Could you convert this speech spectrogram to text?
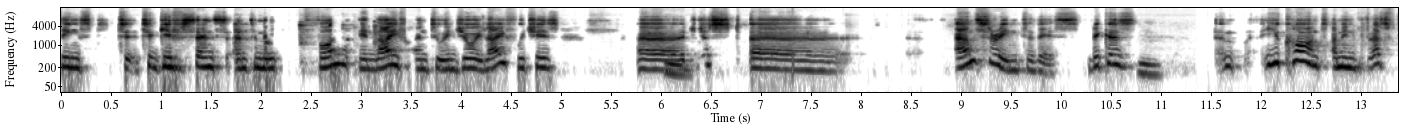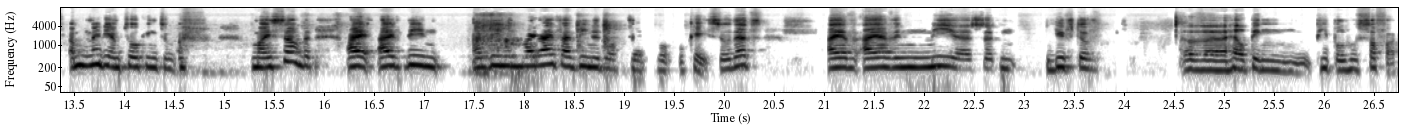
things to, to give sense and to make fun in life and to enjoy life which is mm. just uh, answering to this because mm. um, you can't. I mean, that's maybe I'm talking to myself, but I I've been I've been in my life I've been a doctor. Okay, so that's I have I have in me a certain gift of of uh, helping people who suffer.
